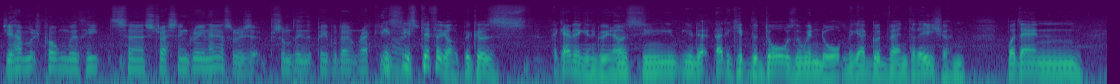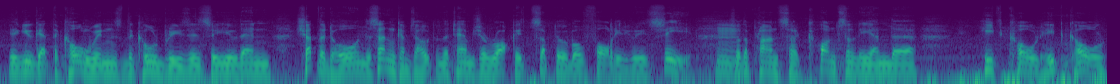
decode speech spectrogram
Do you have much problem with heat uh, stress in greenhouse, or is it something that people don't recognise? It's, it's difficult because, like everything in the greenhouse, you, you have to keep the doors and the window open to get good ventilation. But then you- get the cold winds, the cool breezes, so you then shut the door and the sun comes out and the temperature rockets up to about 40 degrees C. Hmm. So the plants are constantly under heat, cold, heat, cold.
